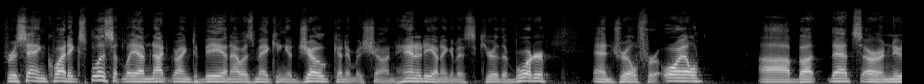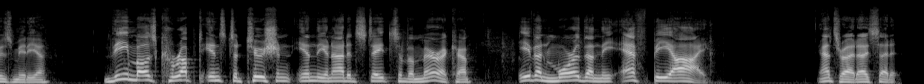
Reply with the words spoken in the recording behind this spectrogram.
for saying quite explicitly, I'm not going to be. And I was making a joke, and it was Sean Hannity, and I'm going to secure the border and drill for oil. Uh, but that's our news media. The most corrupt institution in the United States of America, even more than the FBI. That's right, I said it.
